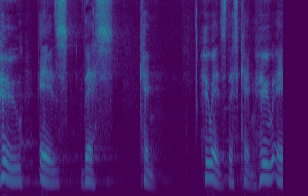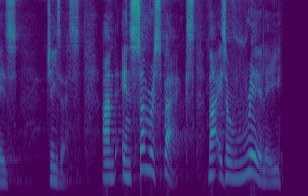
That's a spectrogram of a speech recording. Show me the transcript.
who is this king? Who is this king? Who is Jesus? And in some respects, that is a really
